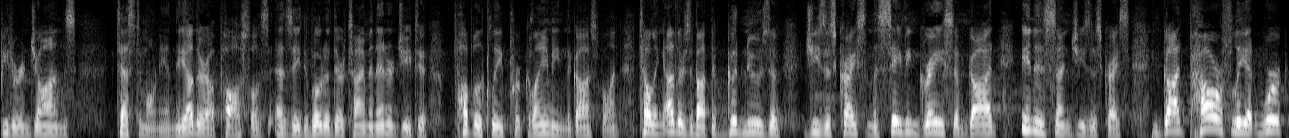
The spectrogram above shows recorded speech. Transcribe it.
Peter and John's testimony and the other apostles as they devoted their time and energy to publicly proclaiming the gospel and telling others about the good news of Jesus Christ and the saving grace of God in his son Jesus Christ. God powerfully at work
